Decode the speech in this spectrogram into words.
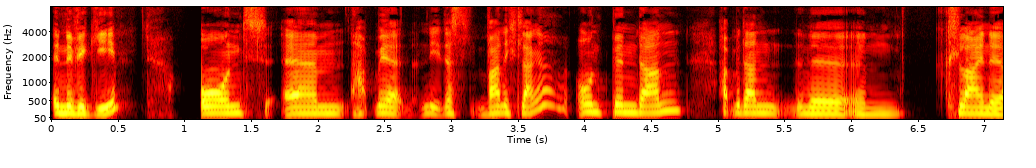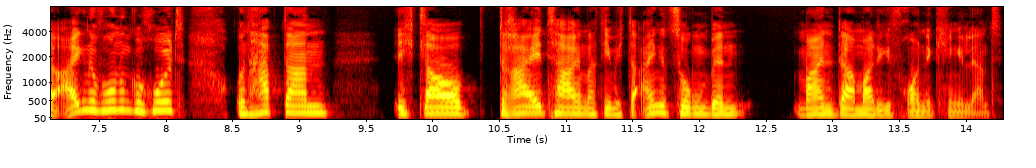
in eine WG. Und ähm, hab mir, nee, das war nicht lange und bin dann, hab mir dann eine ähm, kleine eigene Wohnung geholt und hab dann, ich glaube, drei Tage nachdem ich da eingezogen bin, meine damalige Freundin kennengelernt.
